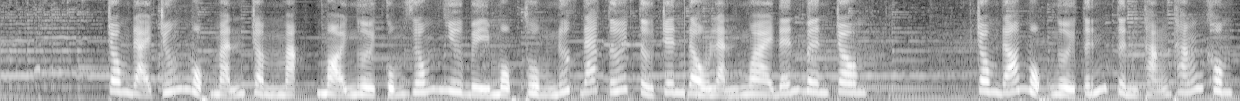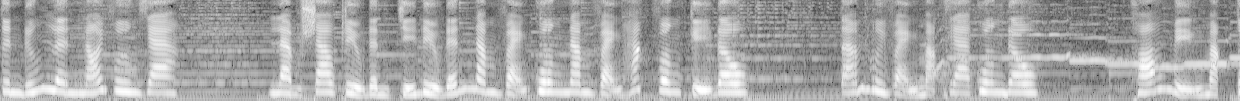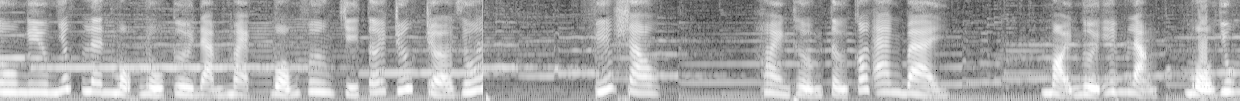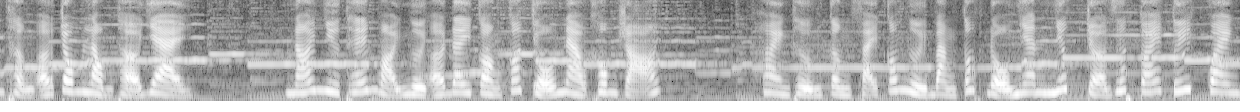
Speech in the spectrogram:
Trong đại trướng một mảnh trầm mặt, mọi người cũng giống như bị một thùng nước đá tưới từ trên đầu lạnh ngoài đến bên trong. Trong đó một người tính tình thẳng thắn không tin đứng lên nói vương gia. Làm sao triều đình chỉ điều đến 5 vạn quân 5 vạn hắc vân kỵ đâu 80 vạn mặt gia quân đâu? Khó miệng mặt tu nghiêu nhấc lên một nụ cười đạm mạc, Bổn vương chỉ tới trước trợ giúp. Phía sau, Hoàng thượng tự có an bài. Mọi người im lặng, Mộ dung thận ở trong lòng thở dài. Nói như thế mọi người ở đây còn có chỗ nào không rõ? Hoàng thượng cần phải có người bằng tốc độ nhanh nhất trợ giúp toái tuyết quan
